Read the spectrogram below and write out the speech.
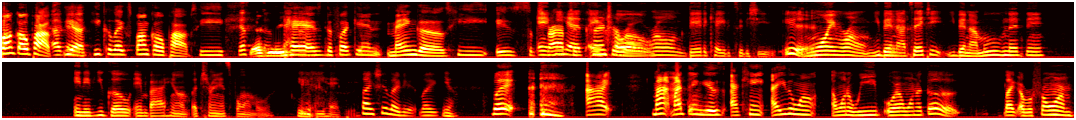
Funko Pops. Okay. Yeah, he collects Funko Pops. He That's, That's the- me. has the fucking mangas. He is subscribed and he has to a whole Crunchyroll. room dedicated to the shit. Yeah. one room. You better not touch it. You better not move nothing. And if you go and buy him a transformer, he'll be happy. Like shit like that. Like Yeah. But I my my thing is I can't I either want I want a weeb or I want a thug. Like a reform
